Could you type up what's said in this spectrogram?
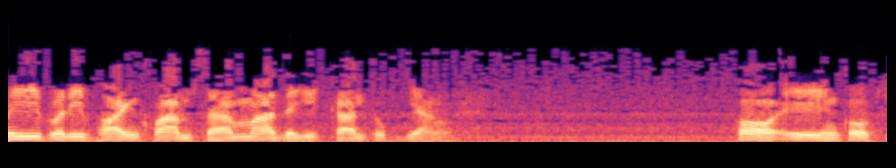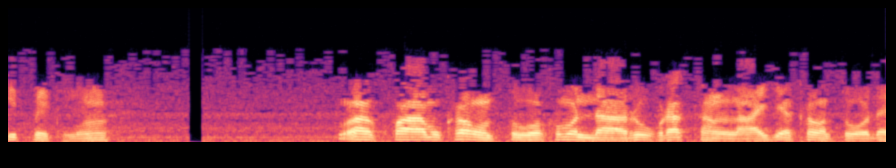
มีปฏิภาณความสามารถในกิจการทุกอย่าง พ่อเองก็คิดไปถึง ว่าความคล่องตัวของบรรดาลูกรักทั้งหลายจะคล่องตัวได้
